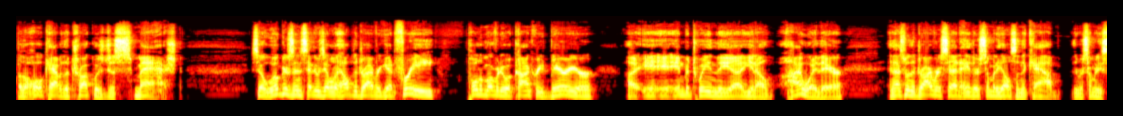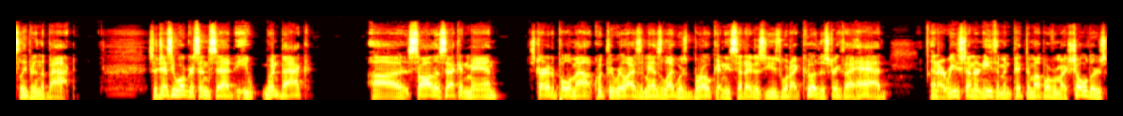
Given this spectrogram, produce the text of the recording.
but the whole cab of the truck was just smashed. So Wilkerson said he was able to help the driver get free, pulled him over to a concrete barrier uh, in, in, between the uh, you know highway there, and that's when the driver said, "Hey, there's somebody else in the cab. There was somebody sleeping in the back." So Jesse Wilkerson said he went back, uh, saw the second man, started to pull him out, quickly realized the man's leg was broken. He said, I just used what I could, the strength I had, and I reached underneath him and picked him up over my shoulders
